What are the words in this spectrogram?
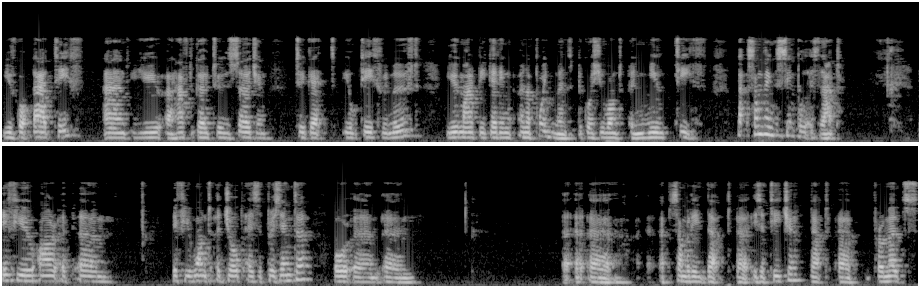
you've got bad teeth and you uh, have to go to the surgeon to get your teeth removed. You might be getting an appointment because you want a new teeth. That's something as simple as that. if you are a, um, if you want a job as a presenter or um, um, somebody that uh, is a teacher that uh, promotes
